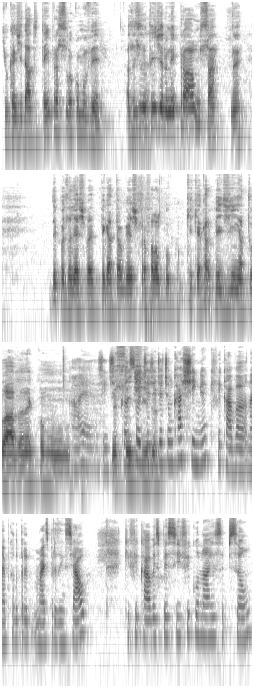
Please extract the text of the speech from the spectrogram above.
que o candidato tem para se locomover. Às vezes não tem dinheiro nem para almoçar, né? Depois, aliás, vai pegar até o gancho para falar um pouco o que, que a Carpedinha atuava, né? Como. Ah, é. A gente cansou de. A gente já tinha um caixinha que ficava na época do pre... mais presencial, que ficava específico na recepção,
